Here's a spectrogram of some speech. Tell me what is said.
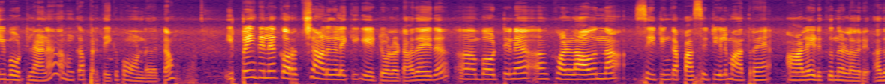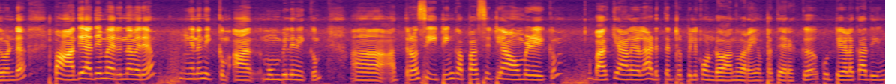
ഈ ബോട്ടിലാണ് നമുക്ക് അപ്പുറത്തേക്ക് പോകേണ്ടത് കേട്ടോ. ഇപ്പം ഇതിൽ കുറച്ച് ആളുകളേക്ക് കയറ്റുള്ളൂ കേട്ടോ അതായത് ബോട്ടിന് കൊള്ളാവുന്ന സീറ്റിംഗ് കപ്പാസിറ്റിയിൽ മാത്രമേ ആളെ എടുക്കുന്നുള്ളവർ അതുകൊണ്ട് ഇപ്പം ആദ്യം ആദ്യം വരുന്നവർ ഇങ്ങനെ നിൽക്കും മുമ്പിൽ നിൽക്കും അത്ര സീറ്റിംഗ് കപ്പാസിറ്റി ആകുമ്പോഴേക്കും ബാക്കി ആളുകൾ അടുത്ത ട്രിപ്പിൽ കൊണ്ടുപോകാമെന്ന് പറയും. ഇപ്പം തിരക്ക് കുട്ടികളൊക്കെ അധികം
